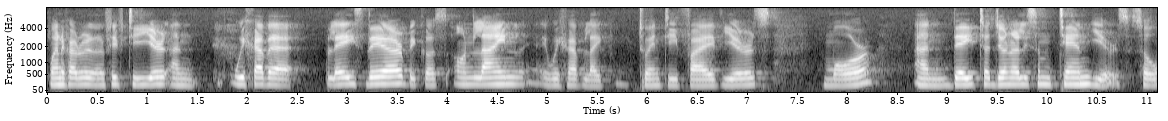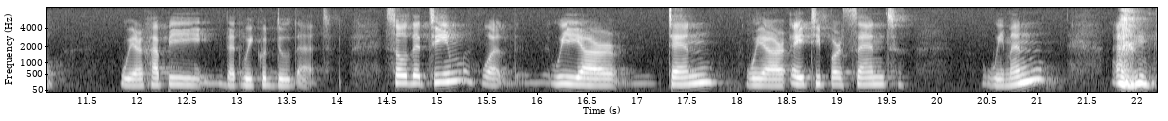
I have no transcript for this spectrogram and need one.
150 years and we have a place there because online we have like 25 years more and data journalism 10 years. So we are happy that we could do that. So the team, well, we are 10, we are 80% women, and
